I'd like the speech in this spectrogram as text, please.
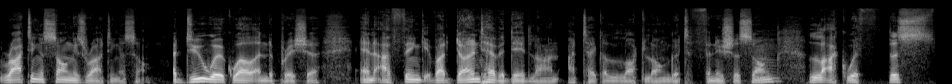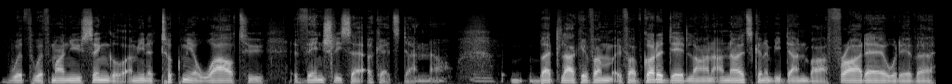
writing a song is writing a song I do work well under pressure. And I think if I don't have a deadline, I take a lot longer to finish a song. Mm. Like with this, with, with my new single. I mean, it took me a while to eventually say, okay, it's done now. Mm. But like if I'm, if I've got a deadline, I know it's going to be done by Friday or whatever.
